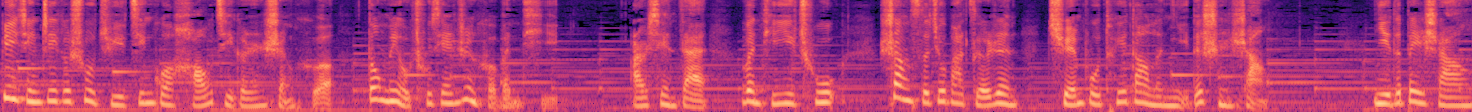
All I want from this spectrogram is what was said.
毕竟这个数据经过好几个人审核都没有出现任何问题，而现在问题一出，上司就把责任全部推到了你的身上。你的背上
